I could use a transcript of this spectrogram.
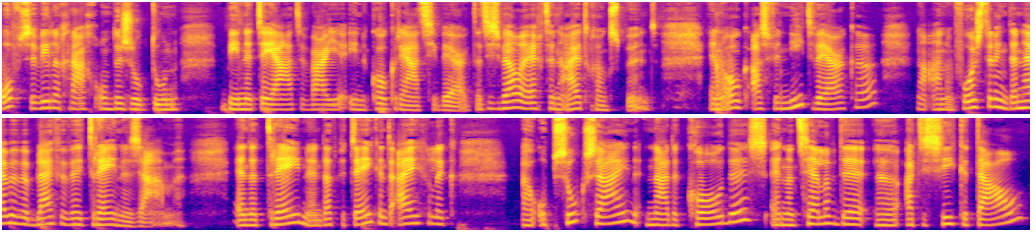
Of ze willen graag onderzoek doen binnen theater waar je in de co-creatie werkt. Dat is wel echt een uitgangspunt. En ook als we niet werken nou, aan een voorstelling, dan hebben we, blijven we trainen samen. En dat trainen, dat betekent eigenlijk uh, op zoek zijn naar de codes en hetzelfde uh, artistieke taal.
